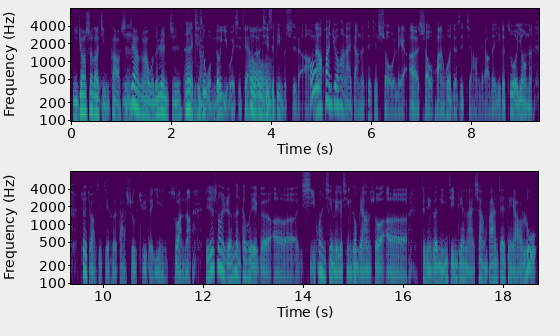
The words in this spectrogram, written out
你就要受到警告，是这样子吗？嗯、我的认知，嗯，其实我们都以为是这样的，哦哦其实并不是的啊。哦、那换句话来讲呢，这些手疗呃手环或者是脚疗的一个作用呢，最主要是结合大数据的运算啊，也就是说人们都会有一个呃习惯性的一个行踪，比方说呃志平哥，您今天来上班这条路。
